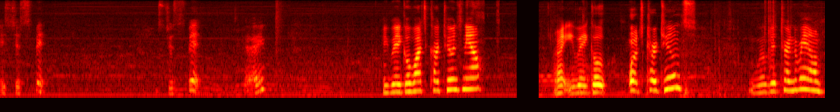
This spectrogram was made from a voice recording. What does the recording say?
It's just spit. It's just spit. Okay? Are You ready to go watch cartoons now? Alright, you ready to go watch cartoons? We'll get turned around.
